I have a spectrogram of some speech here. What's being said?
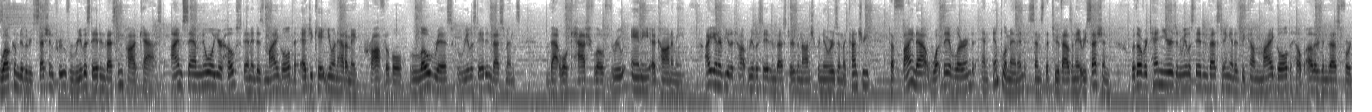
Welcome to the Recession Proof Real Estate Investing Podcast. I'm Sam Newell, your host, and it is my goal to educate you on how to make profitable, low risk real estate investments that will cash flow through any economy. I interview the top real estate investors and entrepreneurs in the country to find out what they have learned and implemented since the 2008 recession. With over 10 years in real estate investing, it has become my goal to help others invest for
